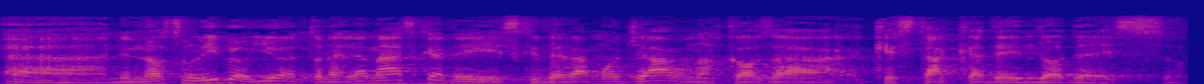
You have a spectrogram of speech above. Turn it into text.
Uh, nel nostro libro io e Antonella Mascari scrivevamo già una cosa che sta accadendo adesso.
